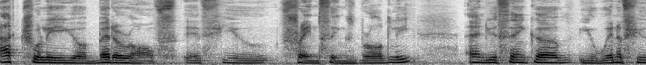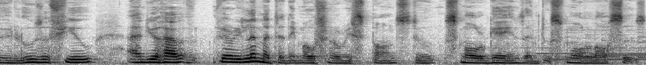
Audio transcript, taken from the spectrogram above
actually you're better off if you frame things broadly and you think you win a few, you lose a few, and you have very limited emotional response to small gains and to small losses.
